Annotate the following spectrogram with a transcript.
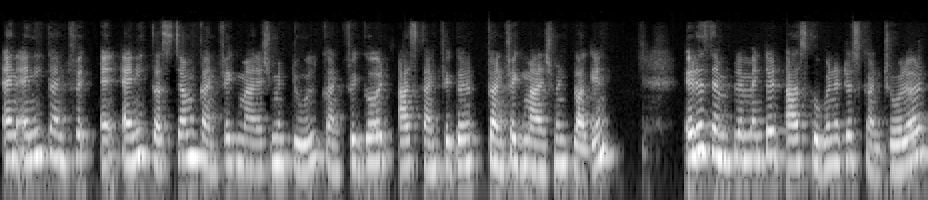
and any, config, any custom config management tool configured as config, config management plugin. It is implemented as Kubernetes controller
